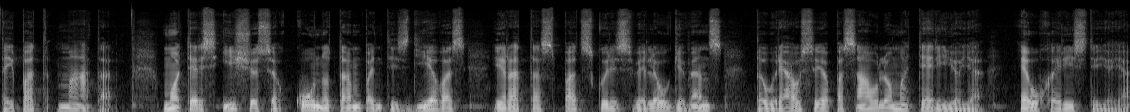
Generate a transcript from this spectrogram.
taip pat mata. Moters iššiose kūnų tampantis Dievas yra tas pats, kuris vėliau gyvens tauriausioje pasaulio materijoje - Euharistijoje.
